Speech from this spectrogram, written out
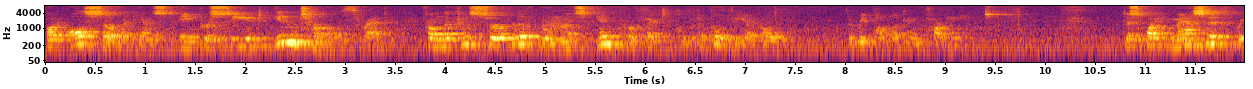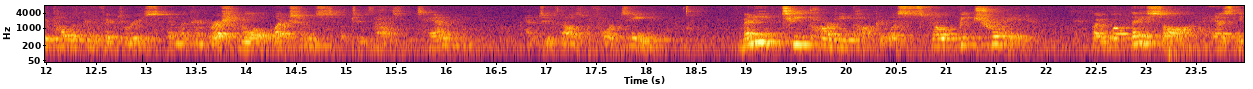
but also against a perceived internal threat from the conservative movement's imperfect political vehicle, the Republican Party. Despite massive Republican victories in the congressional elections of 2010 and 2014, many Tea Party populists felt betrayed by what they saw as the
